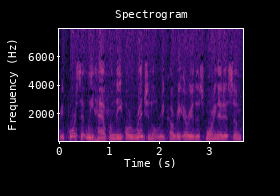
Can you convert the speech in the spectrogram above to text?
Reports that we have from the original recovery area this morning, that is some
